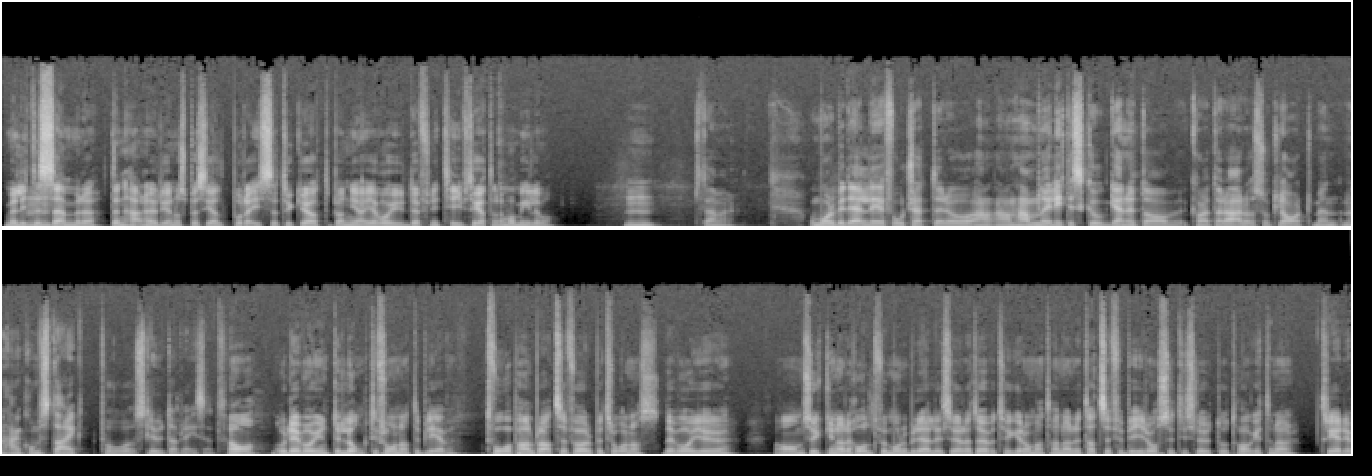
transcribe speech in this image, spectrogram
Men lite sämre den här helgen och speciellt på racet tycker jag att Banjaya var ju definitivt hetare än vad Miller var. mm, stämmer. Och Morbidelli fortsätter och han, han hamnar ju lite i skuggan utav Quartararo såklart. Men, men han kom starkt på slutet av racet. Ja, och det var ju inte långt ifrån att det blev två pallplatser för Petronas. Det var ju, ja om cykeln hade hållit för Morbidelli så är jag rätt övertygad om att han hade tagit sig förbi Rossi till slut och tagit den här tredje,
